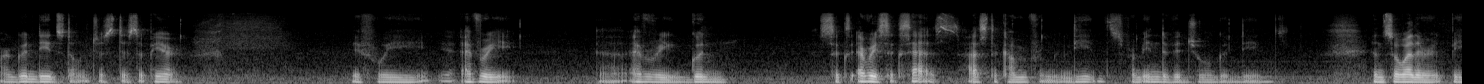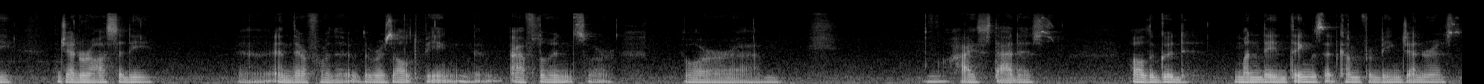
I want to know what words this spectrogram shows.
Our good deeds don't just disappear. If we, every, uh, every good, every success has to come from deeds, from individual good deeds. And so whether it be generosity, uh, and therefore the, the result being affluence or, or um, high status, all the good mundane things that come from being generous,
